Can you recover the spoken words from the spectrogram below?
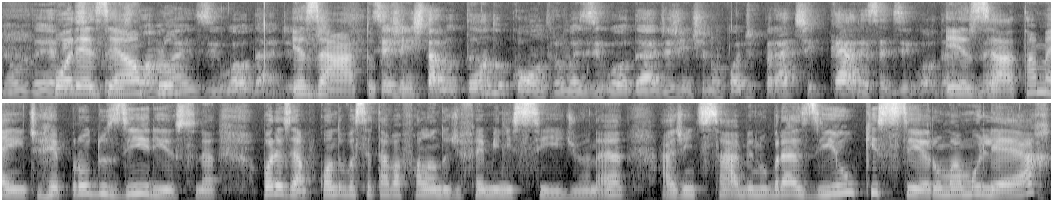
Não deve Por se exemplo, em desigualdade. A exato. Gente, se a gente está lutando contra uma desigualdade, a gente não pode praticar essa desigualdade. Né? Exatamente, né? reproduzir isso, né? Por exemplo, quando você estava falando de feminicídio, né? A gente sabe no Brasil que ser uma mulher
